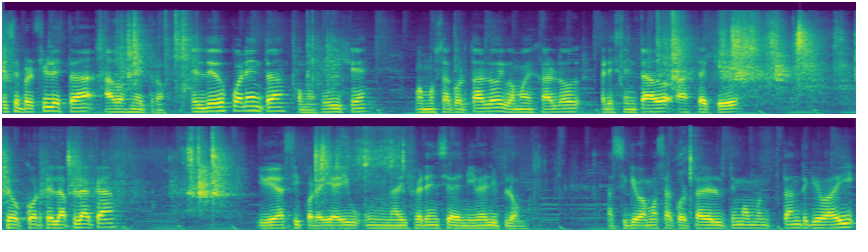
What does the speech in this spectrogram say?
Ese perfil está a 2 metros. El de 240, como les dije, vamos a cortarlo y vamos a dejarlo presentado hasta que yo corte la placa y vea si por ahí hay una diferencia de nivel y plomo. Así que vamos a cortar el último montante que va ahí.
